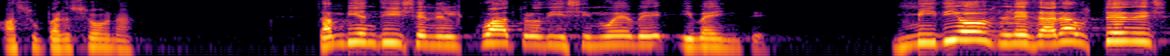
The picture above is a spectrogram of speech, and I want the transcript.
a su persona. También dice en el 4, 19 y 20, mi Dios les dará a ustedes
